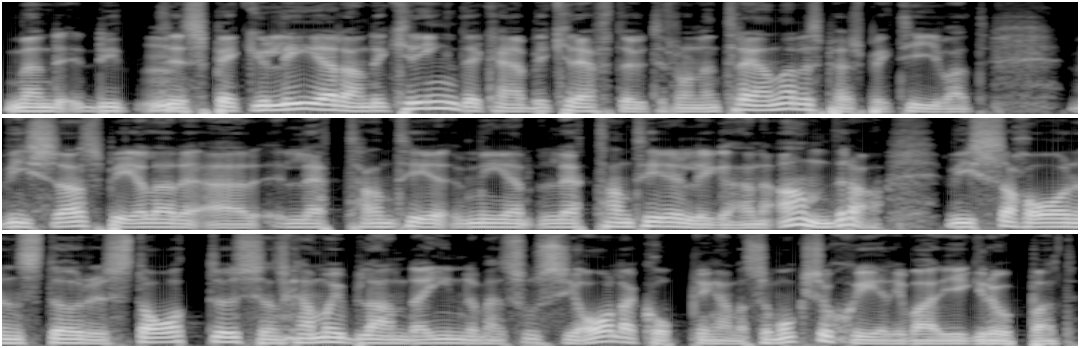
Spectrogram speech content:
Men ditt mm. spekulerande kring det kan jag bekräfta utifrån en tränares perspektiv att vissa spelare är lätthanter mer lätthanterliga än andra. Vissa har en större status, sen kan man ju blanda in de här sociala kopplingarna som också sker i varje grupp. att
